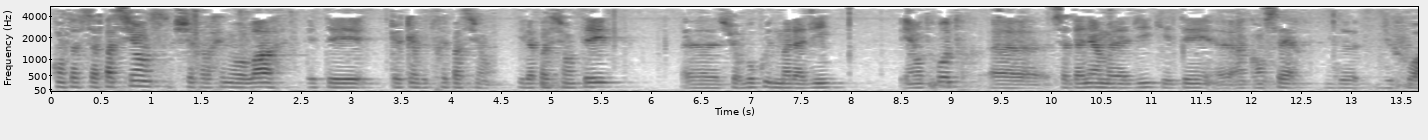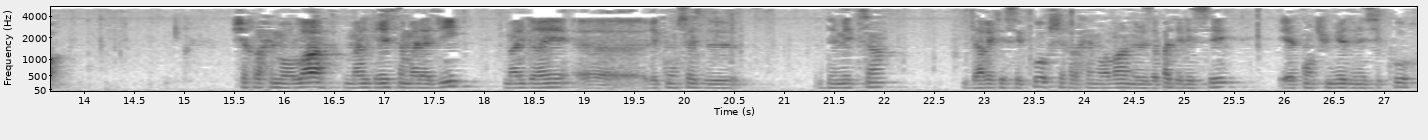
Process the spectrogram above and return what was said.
Quant à sa patience, Cheikh Rahimullah était quelqu'un de très patient. Il a patienté euh, sur beaucoup de maladies et entre autres euh, sa dernière maladie qui était euh, un cancer de, du foie. Cheikh Rahimahullah, malgré sa maladie, malgré les conseils de, des médecins d'arrêter ses cours, Cheikh Rahimahullah ne les a pas délaissés et a continué à donner ses cours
